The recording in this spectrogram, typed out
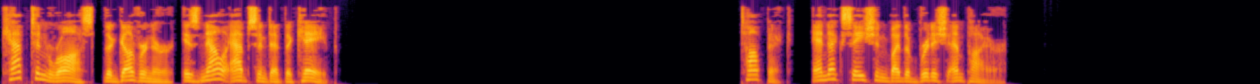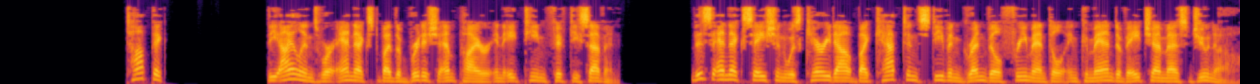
Captain Ross, the governor, is now absent at the Cape." Annexation by the British Empire. The islands were annexed by the British Empire in 1857. This annexation was carried out by Captain Stephen Grenville Fremantle in command of HMS Juno.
